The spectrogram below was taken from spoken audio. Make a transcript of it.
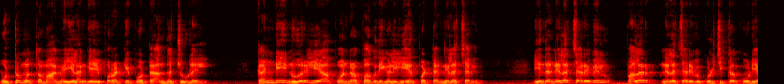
ஒட்டுமொத்தமாக இலங்கையை புரட்டி போட்ட அந்த சூழலில் கண்டி நுவரெலியா போன்ற பகுதிகளில் ஏற்பட்ட நிலச்சரிவு. இந்த நிலச்சரிவில் பலர் நிலச்சரிவுக்குள் சிக்கக்கூடிய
